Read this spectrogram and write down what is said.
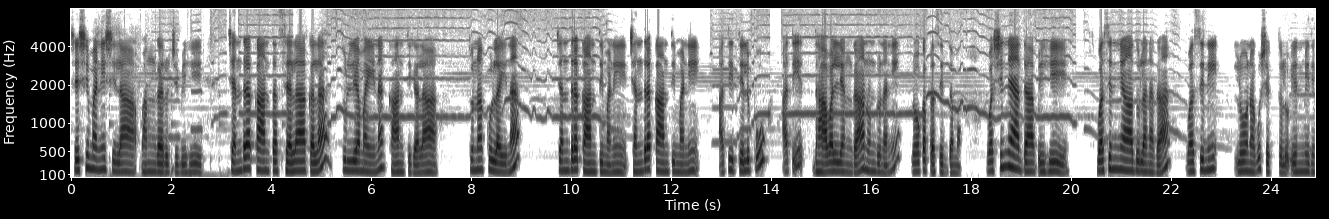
శశిమణి శిలా భంగరుచిభి చంద్రకాంత శలాకల తుల్యమైన కాంతిగల తునకులైన చంద్రకాంతిమణి చంద్రకాంతిమణి అతి తెలుపు అతి ధావల్యంగా నుండునని లోక ప్రసిద్ధము. వశిన్యాదాభి వసిన్యాదులనగా వసిని లోనగు శక్తులు ఎనిమిది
